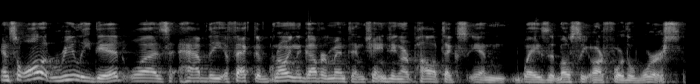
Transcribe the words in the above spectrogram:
and so all it really did was have the effect of growing the government and changing our politics in ways that mostly are for the worse.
